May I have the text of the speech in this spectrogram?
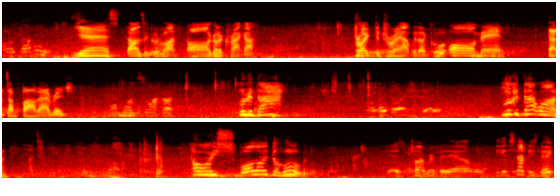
Oh. Yes, that was a good one. Oh, I got a cracker. Broke the drought with a good. Oh man, that's above average. One one psycho. Look at that. Oh, that guy's there. Look at that one. Oh, he swallowed the hook. Just try and rip it out. Or you can snap his neck.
